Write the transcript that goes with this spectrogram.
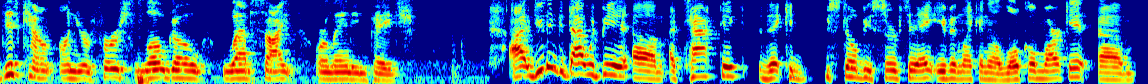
discount on your first logo website or landing page I do think that that would be um, a tactic that could still be served today, even like in a local market. Um,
